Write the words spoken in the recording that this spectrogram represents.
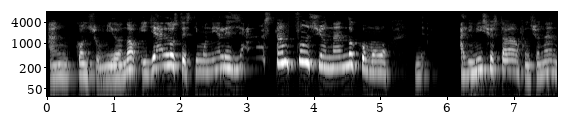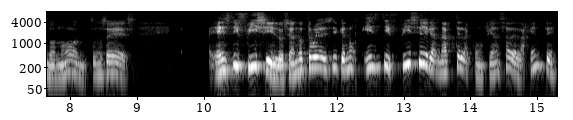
han consumido o no. Y ya los testimoniales ya no están funcionando como al inicio estaban funcionando, ¿no? Entonces, es difícil, o sea, no te voy a decir que no, es difícil ganarte la confianza de la gente.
